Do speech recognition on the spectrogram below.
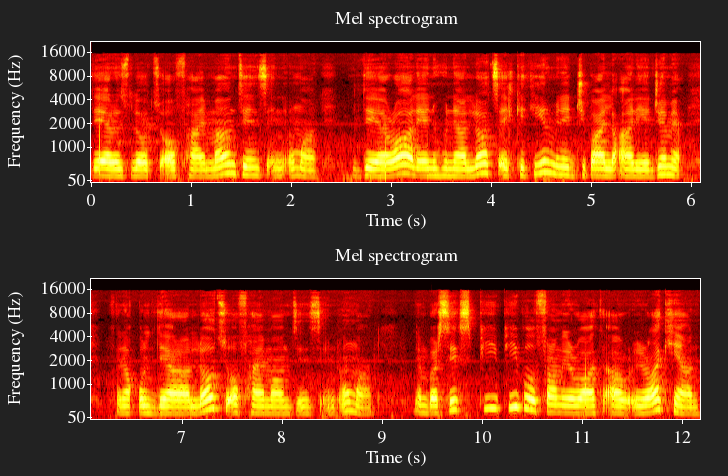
there is lots of high mountains in Oman there are لأن هنا lots الكثير من الجبال العالية جمع فنقول there are lots of high mountains in Oman number six people from Iraq are Iraqian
